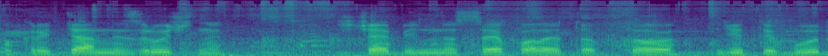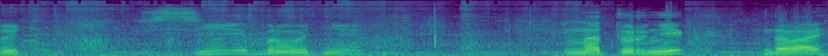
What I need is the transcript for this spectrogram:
покриття незручне. Щебінь насипали, тобто діти будуть всі брудні. На турнік. Давай.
